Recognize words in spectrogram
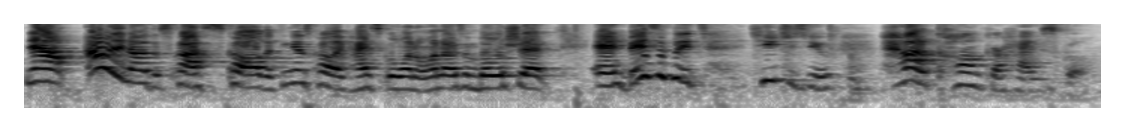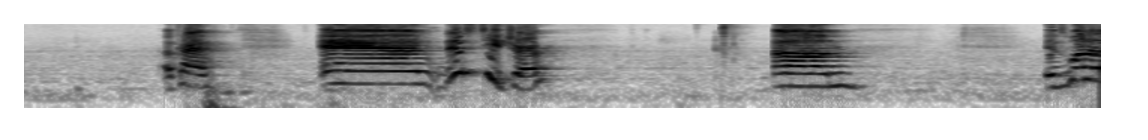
Now, I don't really know what this class is called. I think it's called like High School 101 or some bullshit. And basically t- teaches you how to conquer high school. Okay? And this teacher um, is one of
